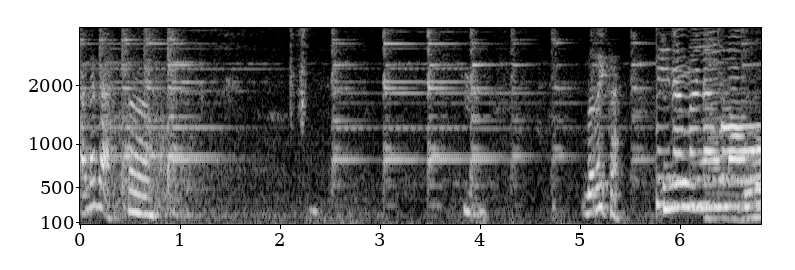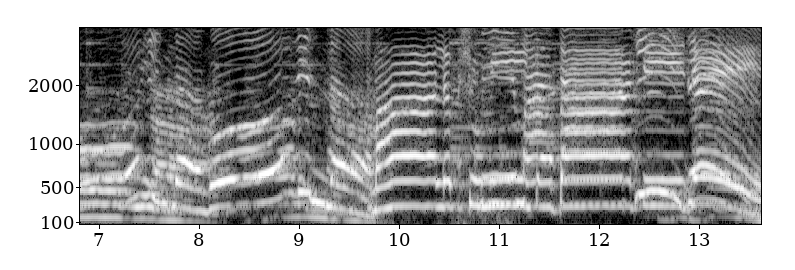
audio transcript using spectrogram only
आलं का बरं का गोविंद गोविंद महालक्ष्मी माता की जय.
